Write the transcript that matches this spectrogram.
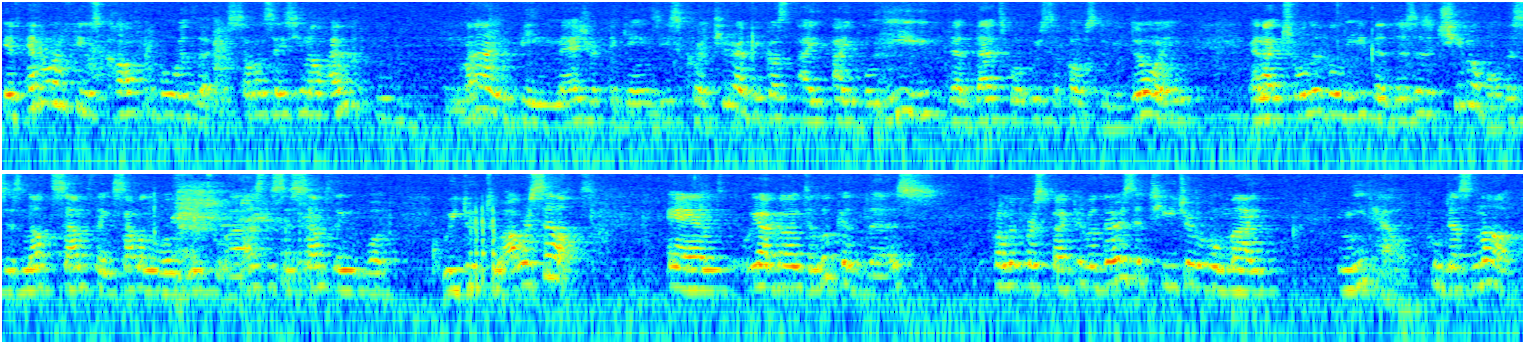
if everyone feels comfortable with this, someone says, you know, I would mind being measured against these criteria because I, I believe that that's what we're supposed to be doing. And I truly believe that this is achievable. This is not something someone will do to us. This is something what we do to ourselves. And we are going to look at this from the perspective of there is a teacher who might need help, who does not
